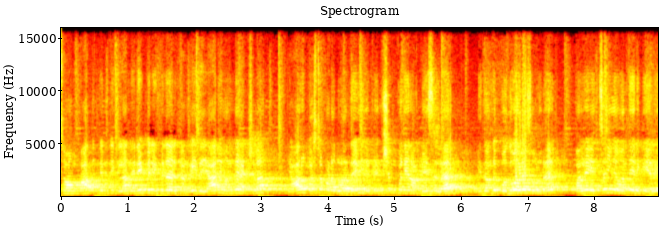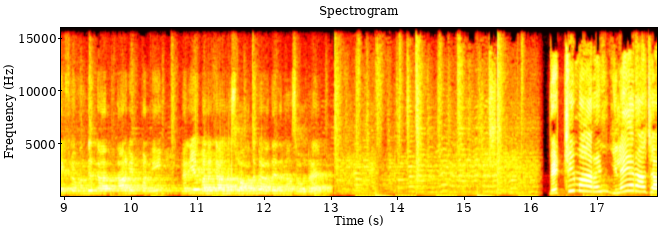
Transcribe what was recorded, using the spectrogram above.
ஸோ அவங்க பார்த்து தெரிஞ்சுக்கலாம். நிறைய பேர் இப்படி தான் இருக்காங்க. இதை யாரும் வந்து ஆக்சுவலாக யாரும் கஷ்டப்படக்கூடாது. இதை மென்ஷன் பண்ணி நான் பேசலை. இது வந்து பொதுவாகவே சொல்கிறேன் பல எச்சைங்க வந்து எனக்கு என் லைஃப்பில் வந்து டா டார்கெட் பண்ணி நிறைய பழக்காங்க ஸோ அதுக்காக தான் இதை நான் சொல்கிறேன் வெற்றிமாறன் இளையராஜா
